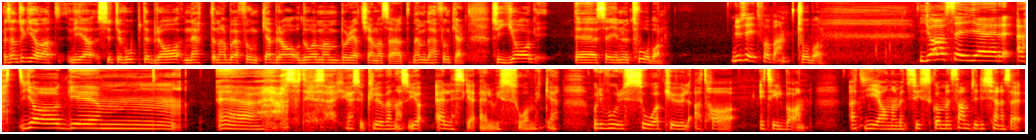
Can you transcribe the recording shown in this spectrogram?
Men sen tycker jag att vi har sytt ihop det bra. Nätterna har börjat funka bra. Och då har man börjat känna så här att nej men det här funkar. Så jag eh, säger nu två barn. du säger två barn. Två barn. Jag säger att jag... ehm, eh, alltså det är så här, jag är så kluven. Alltså jag älskar Elvis så mycket. Och det vore så kul att ha ett till barn. Att ge honom ett syskon. Men samtidigt känner jag så här.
